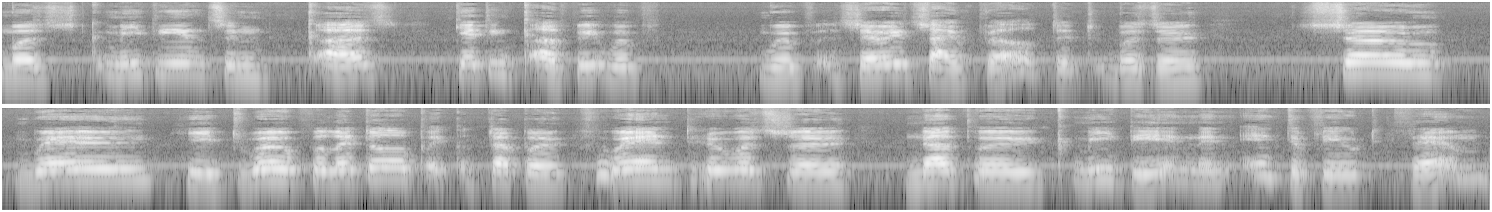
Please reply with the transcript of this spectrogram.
was comedians in cars getting coffee with with Jerry Seinfeld. It was a show where he drove a little, picked up a friend who was another comedian and interviewed them.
